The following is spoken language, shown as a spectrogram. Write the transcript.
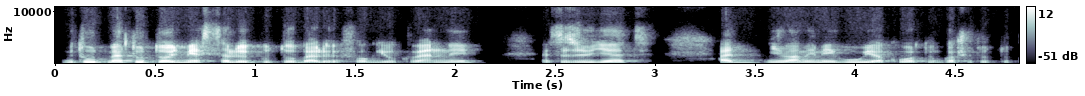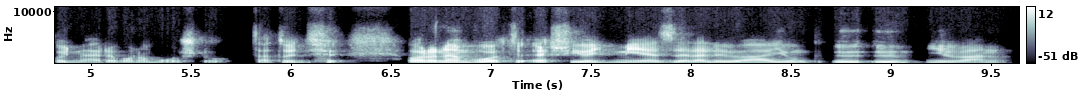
mert tudta, hogy mi ezt előbb-utóbb elő fogjuk venni, ezt az ügyet. Hát nyilván mi még újak voltunk, azt tudtuk, hogy merre van a mosdó. Tehát, hogy arra nem volt esély, hogy mi ezzel előálljunk. Ő, ő nyilván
